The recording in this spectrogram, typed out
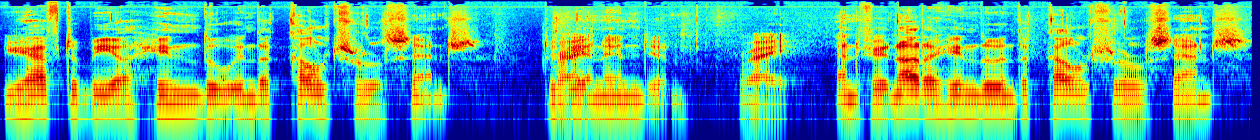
you have to be a Hindu in the cultural sense to Right. be an Indian. Right. And if you're not a Hindu in the cultural sense,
